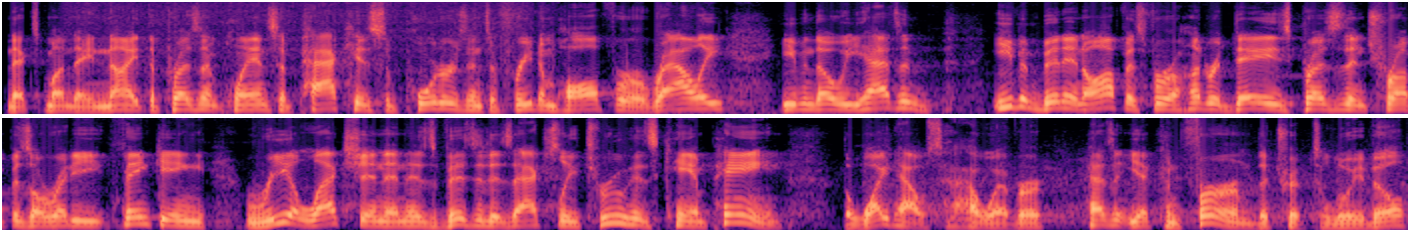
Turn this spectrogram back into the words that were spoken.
Next Monday night, the president plans to pack his supporters into Freedom Hall for a rally, even though he hasn't even been in office for 100 days, President Trump is already thinking re-election and his visit is actually through his campaign. The White House, however, hasn't yet confirmed the trip to Louisville.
